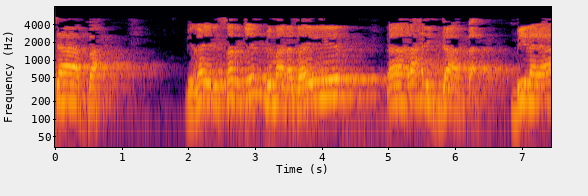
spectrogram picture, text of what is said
dabba. Bighairi sarji bimaana ghair rahli dabba. Bila ya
